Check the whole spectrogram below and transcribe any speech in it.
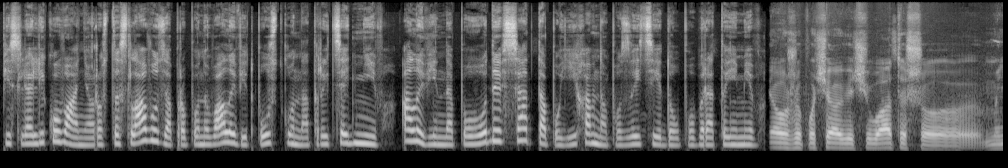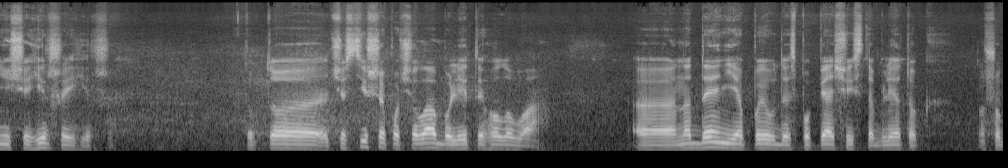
Після лікування Ростиславу запропонували відпустку на 30 днів, але він не погодився та поїхав на позиції до побратимів. Я вже почав відчувати, що мені ще гірше і гірше. Тобто частіше почала боліти голова. Е, На день я пив десь по 5-6 таблеток, ну, щоб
